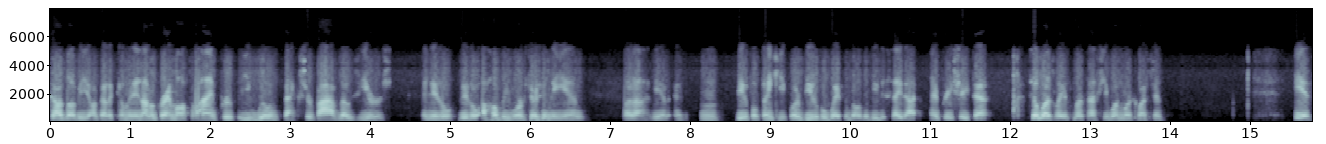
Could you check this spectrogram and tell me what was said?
God love you, y'all got to come in. And I'm a grandma, so I am proof that you will in fact survive those years, and it'll it'll all be worth it in the end. Uh, yeah, mm, beautiful. Thank you. What a beautiful way for both of you to say that. I appreciate that. So Leslie, let's ask you one more question. If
